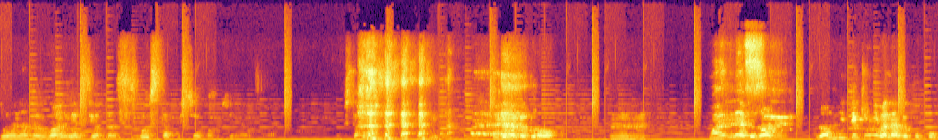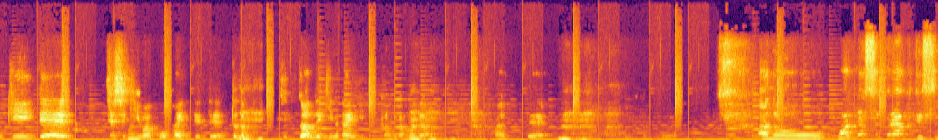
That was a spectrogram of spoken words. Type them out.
どうなんだろう。ワンネスやったらすごいスタッフしちゃうかもしれないした方が。いい。なんかこう、うん。なんか論理的にはなんかこうこう聞いて知識はこう入ってて、ただ実感できない感がまだあって。あのワンネスプラクティスっ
